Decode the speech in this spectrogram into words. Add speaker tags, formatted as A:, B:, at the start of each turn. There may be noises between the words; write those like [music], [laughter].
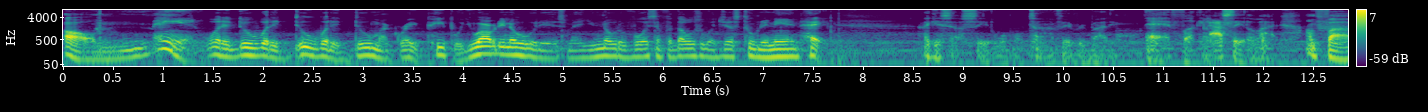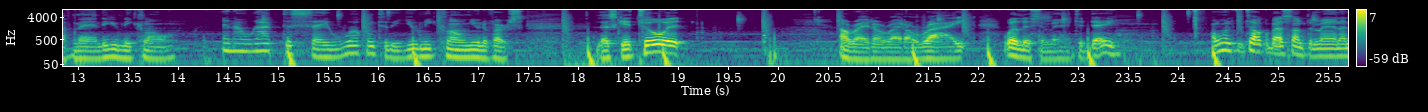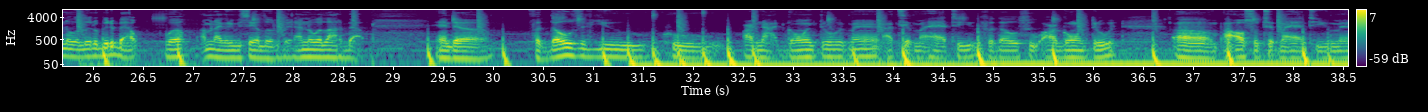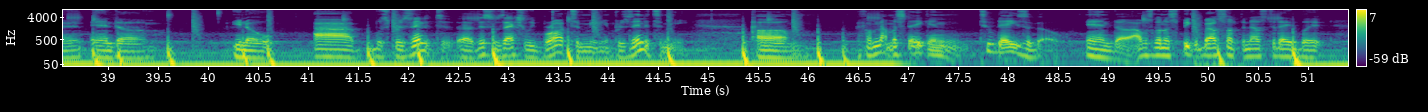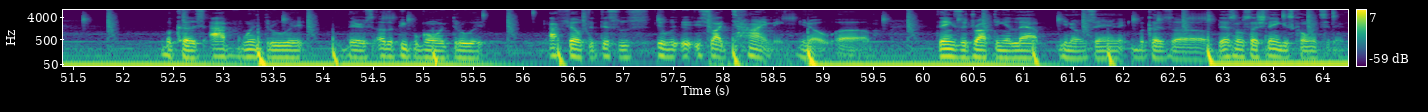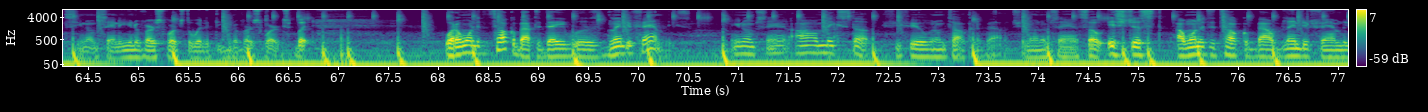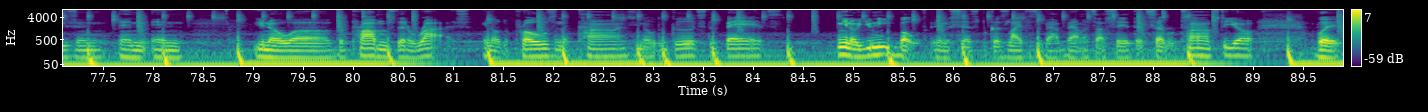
A: Oh man, what it do, what it do, what it do, my great people. You already know who it is, man. You know the voice. And for those who are just tuning in, hey, I guess I'll say it one more time for everybody. Ah, fuck it. I say it a lot. I'm five, man, the unique clone. And I got to say, welcome to the unique clone universe. Let's get to it. All right, all right, all right. Well, listen, man, today I wanted to talk about something, man, I know a little bit about. Well, I'm not going to even say a little bit, I know a lot about. And uh, for those of you who are not going through it, man, I tip my hat to you. For those who are going through it, um, I also tip my hat to you, man. And, um, you know, I was presented to, uh, this was actually brought to me and presented to me, um, if I'm not mistaken, two days ago. And uh, I was going to speak about something else today, but because I've went through it, there's other people going through it. I felt that this was it was it's like timing, you know. Um, things are dropped in your lap, you know what I'm saying? Because uh, there's no such thing as coincidence, you know what I'm saying? The universe works the way that the universe works. But what I wanted to talk about today was blended families. You know what I'm saying? All mixed up, if you feel what I'm talking about. You know what I'm saying? So it's just I wanted to talk about blended families and and and you know uh, the problems that arise. You know the pros and the cons. You know the goods, the bads. You know you need both in a sense because life is about balance. I've said that several times to y'all, but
